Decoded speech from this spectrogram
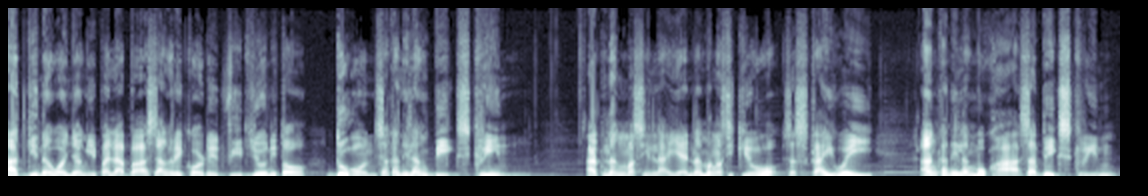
at ginawa niyang ipalabas ang recorded video nito doon sa kanilang big screen. At nang masilayan ng mga sikyo sa Skyway ang kanilang mukha sa big screen,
